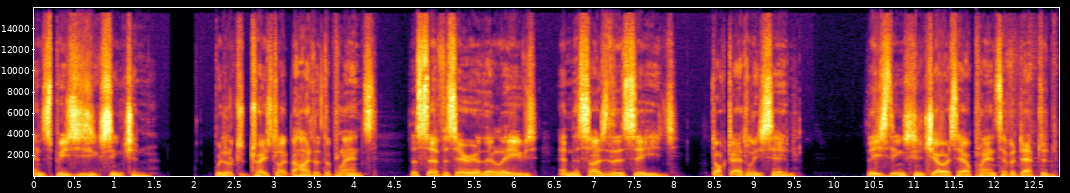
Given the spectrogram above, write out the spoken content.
and species extinction. We looked at traits like the height of the plants, the surface area of their leaves, and the size of their seeds. Dr. Adeleye said, These things can show us how plants have adapted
